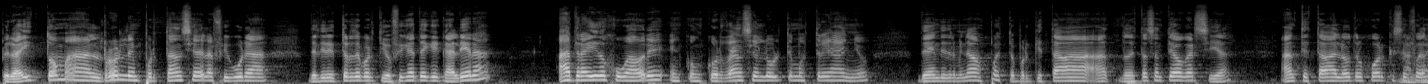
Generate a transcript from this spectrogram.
pero ahí toma el rol la importancia de la figura del director deportivo. Fíjate que Calera ha traído jugadores en concordancia en los últimos tres años de en determinados puestos, porque estaba donde está Santiago García, antes estaba el otro jugador que se fue,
